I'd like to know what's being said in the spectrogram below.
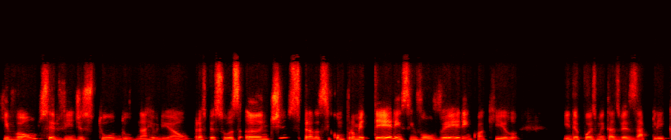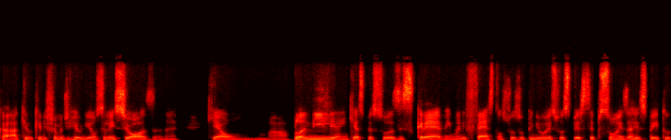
que vão servir de estudo na reunião para as pessoas antes, para elas se comprometerem, se envolverem com aquilo, e depois muitas vezes aplica aquilo que ele chama de reunião silenciosa, né? que é um, uma planilha em que as pessoas escrevem, manifestam suas opiniões, suas percepções a respeito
